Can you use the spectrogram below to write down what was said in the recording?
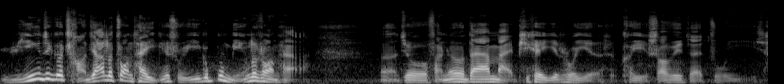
语音这个厂家的状态已经属于一个不明的状态了。嗯，就反正大家买 PK 一的时候也是可以稍微再注意一下。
